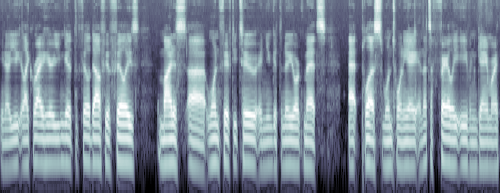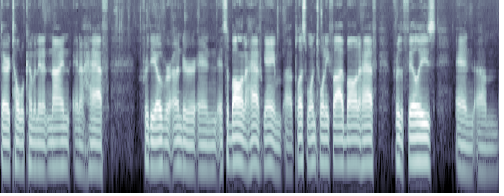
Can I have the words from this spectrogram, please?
you know, you like right here, you can get the Philadelphia Phillies minus, uh, 152, and you can get the New York Mets at plus 128, and that's a fairly even game right there. Total coming in at nine and a half for the over under, and it's a ball and a half game. Uh, plus 125 ball and a half for the Phillies, and um,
